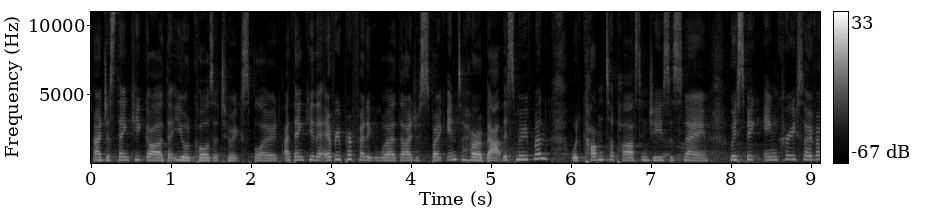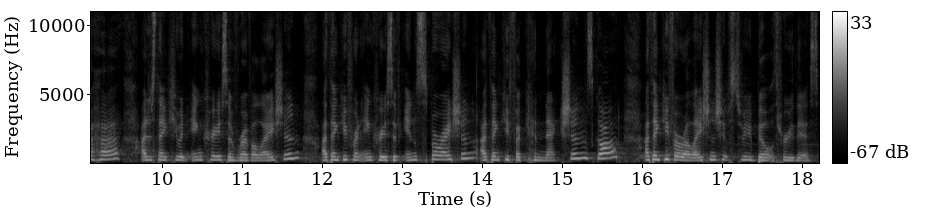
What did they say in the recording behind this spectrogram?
And I just thank you, God, that you would cause it to explode. I thank you that every prophetic word that I just spoke into her about this movement would come to pass in Jesus' name. We speak increase over her. I just thank you an increase of revelation. I thank you for an increase of inspiration. I thank you for connections, God. I thank you for relationships to be built through this.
